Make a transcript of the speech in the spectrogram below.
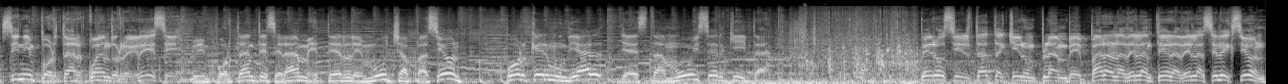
Sin importar cuándo regrese, lo importante será meterle mucha pasión, porque el mundial ya está muy cerquita. Pero si el Tata quiere un plan B para la delantera de la selección,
